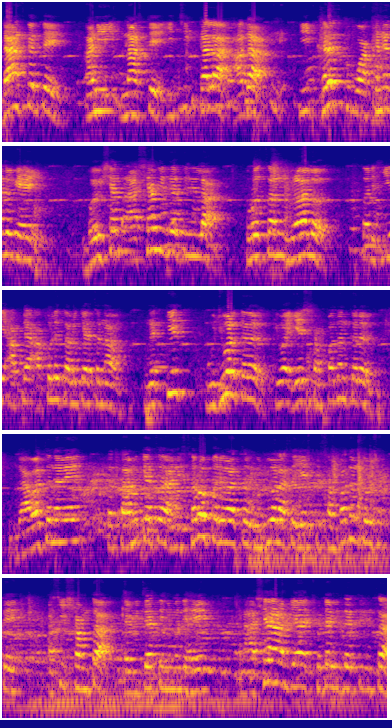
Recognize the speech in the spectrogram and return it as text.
डान्स करते आणि नाचते. हिची कला आदा ही खरंच खूप वाखण्याजोगी आहे. भविष्यात अशा विद्यार्थिनीला प्रोत्साहन मिळालं तर ही आपल्या अकोले तालुक्याचं नाव. नक्कीच उज्ज्वल करेल किंवा यश संपादन करत गावाचं नव्हे तर तालुक्याचं आणि सर्व परिवाराचं उज्ज्वल असं यश ती संपादन करू शकते अशी क्षमता त्या विद्यार्थिनीमध्ये आहे. आणि अशा आमच्या छोट्या विद्यार्थिनींचा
